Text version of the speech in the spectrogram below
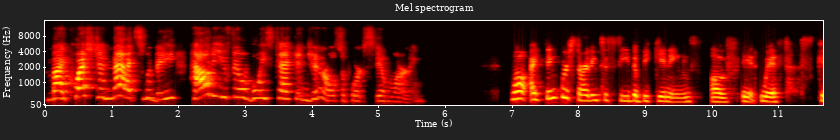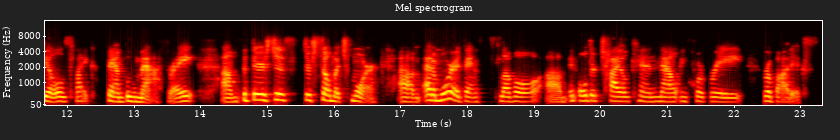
my question next would be how do you feel voice tech in general supports STEM learning? Well, I think we're starting to see the beginnings of it with skills like bamboo math, right? Um, but there's just, there's so much more. Um, at a more advanced level, um, an older child can now incorporate robotics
